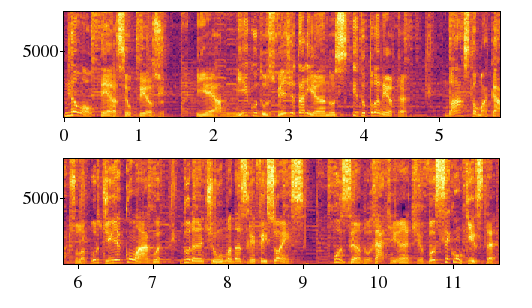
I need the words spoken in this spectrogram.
não altera seu peso e é amigo dos vegetarianos e do planeta. Basta uma cápsula por dia com água durante uma das refeições. Usando Radiante, você conquista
